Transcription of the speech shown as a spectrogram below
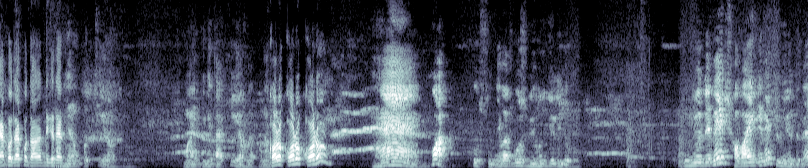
দেখো দেখো দাদার দিকে দেখো। যেরকম করছি এরকম। মায়ের দিকে তাকিয়ে আমরা করো করো করো। হ্যাঁ বাহ খুব সুন্দর। এবার বসবি অঞ্জলি দেবো। তুমিও দেবে সবাই দেবে তুমিও দেবে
